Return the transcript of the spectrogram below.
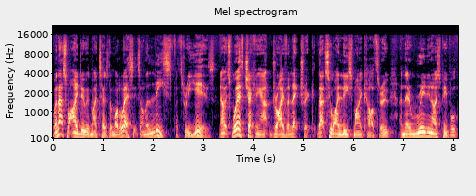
And that's what I do with my Tesla Model S. It's on a lease for three years. Now, it's worth checking out Drive Electric. That's who I lease my car through, and they're really nice people.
